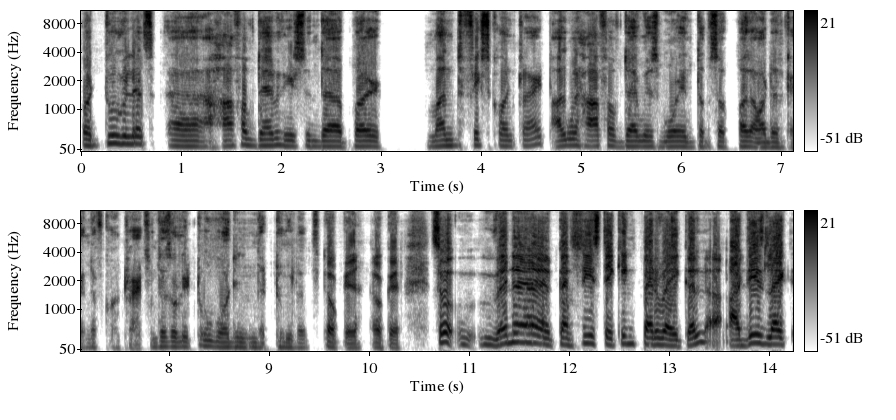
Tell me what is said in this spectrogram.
For two wheelers, uh, half of them is in the per month fixed contract. Other half of them is more in terms of per order kind of contract. So there's only two modules in the two wheelers. Okay, okay. So when a company is taking per vehicle, are these like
